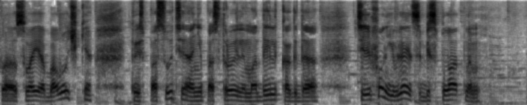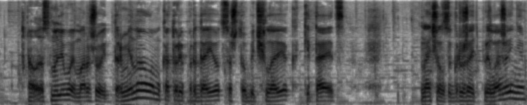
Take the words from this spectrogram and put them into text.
в своей оболочке. То есть, по сути, они построили модель, когда телефон является бесплатным с нулевой маржой терминалом, который продается, чтобы человек, китаец, начал загружать приложения,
